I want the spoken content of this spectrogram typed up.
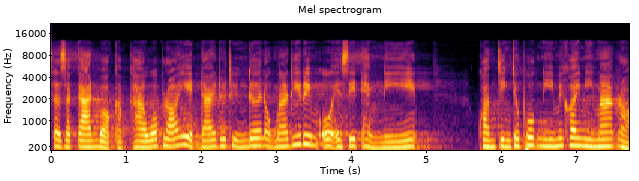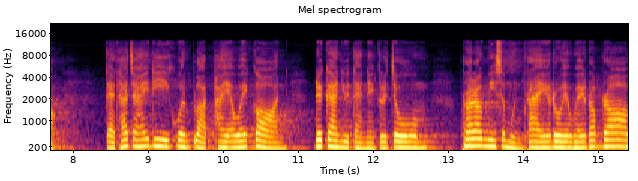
ศาสการบอกกับเขาว่าเพราะเหตุใดเธอถึงเดินออกมาที่ริมโอเอซิสแห่งนี้ ความจริงเจ้าพวกนี้ไม่ค่อยมีมากหรอก แต่ถ้าจะให้ดีควรปลอดภัยเอาไว้ก่อน โดยการอยู่แต่ในกระโจม เพราะเรามีสมุนไพรโรยเอาไว้รอบ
